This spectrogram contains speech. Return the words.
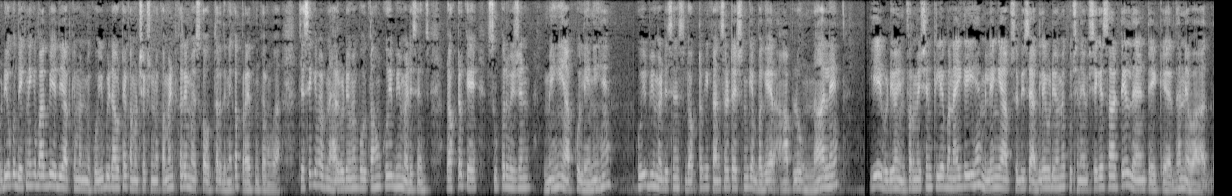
वीडियो को देखने के बाद भी यदि आपके मन में कोई भी डाउट है, कमेंट सेक्शन में कमेंट करें, मैं उसका उत्तर देने का प्रयत्न करूँगा। जैसे कि मैं अपने हर वीडियो में बोलता हूँ, कोई भी मेडिसिन डॉक्टर के सुपरविजन में ही आपको लेनी है। कोई भी मेडिसिन डॉक्टर के कंसल्टेशन के बगैर आप लोग न लें। ये वीडियो इन्फॉर्मेशन के लिए बनाई गई है। मिलेंगे आप सभी से अगले वीडियो में कुछ नए विषय के साथ। टेल देन टेक केयर धन्यवाद।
